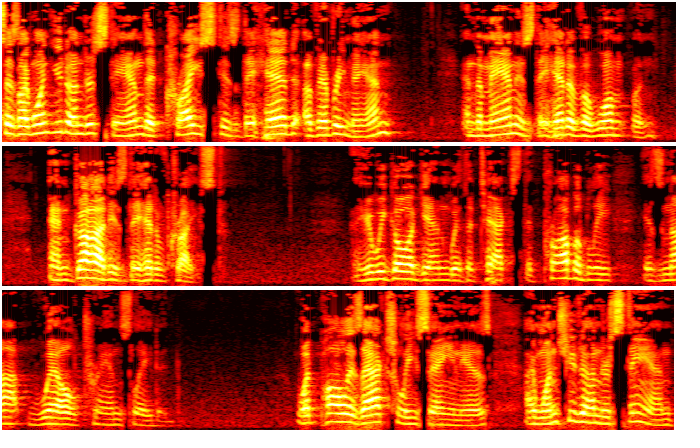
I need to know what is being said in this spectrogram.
says, I want you to understand that Christ is the head of every man, and the man is the head of a woman, and God is the head of Christ. Now, here we go again with a text that probably is not well translated. What Paul is actually saying is, I want you to understand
